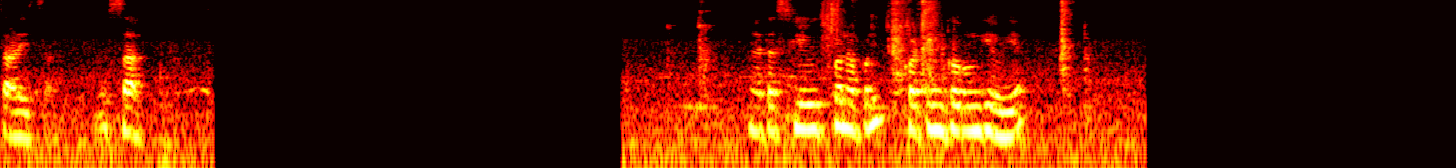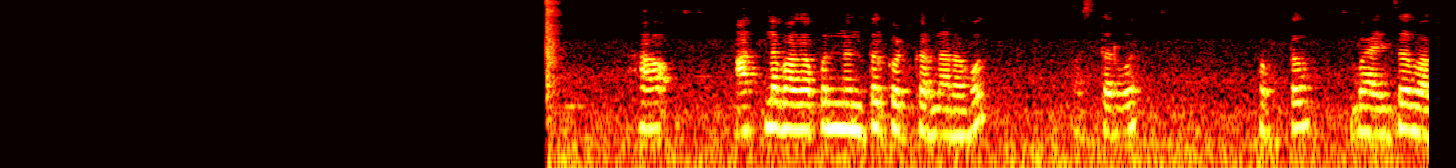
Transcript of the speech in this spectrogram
साडेसात. सात. आता स्लीव्ज पण आपण कटिंग करून घेऊया. हा आतला भाग आपण नंतर कट करणार आहोत अस्तरवर फक्त बाहेरचा भाग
